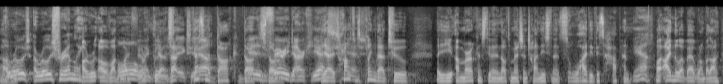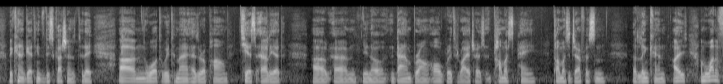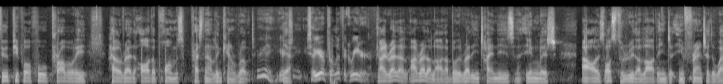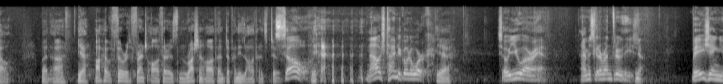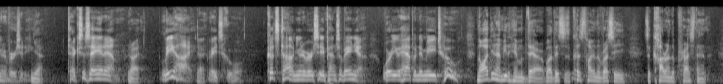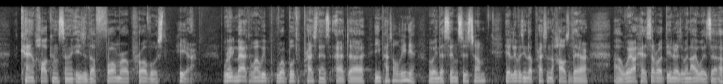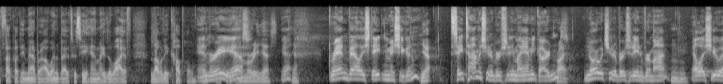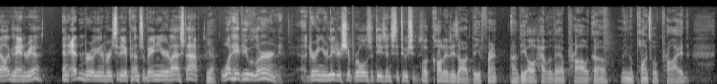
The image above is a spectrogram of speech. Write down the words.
Uh, a rose, a rose for Emily. Oh, Ro- oh, one of my Oh, favorite. my goodness yeah, that, sakes, That's a dark, dark it is story. very dark. Yes. yeah, it's hard to yes. explain that to the American students, not to mention Chinese students. So why did this happen? Yeah. Well, I know a background, but I, we can't get into discussions today. Um, Walt Whitman, Ezra Pound, T.S. Eliot, uh, um, you know, Dan Brown, all great writers. Thomas Paine, Thomas Jefferson, uh, Lincoln. I, I'm one of the few people who probably have read all the poems President Lincoln wrote. Really? You're, Yeah. So you're a prolific reader. I read a, I read a lot. I both read in Chinese, English. I was also to read a lot in in French as well. But uh, yeah, I have favorite French authors and Russian authors and Japanese authors too. So, yeah. now it's time to go to work. Yeah, So you are at, I'm just going to run through these. yeah, Beijing University, yeah. Texas A&M, Right. Lehigh, Yeah. great school, Kutztown University, of Pennsylvania, where you happen to meet who? No, I didn't meet him there, but this is Kutztown University. The current president, Ken Hawkinson, is the former provost here. We Right. met when we were both presidents at uh, in Pennsylvania. We were in the same system. He lives in the president's house there, uh, where I had several dinners when I was uh, a faculty member. I went back to see him, his wife, lovely couple. Anne Marie, people. yes. Anne Marie, yes. Yeah. yeah, Grand Valley State in Michigan, yeah. St. Thomas University in Miami Gardens, Right. Norwich University in Vermont, LSU Alexandria, and Edinboro University of Pennsylvania, your last stop. Yeah. What have you learned uh, during your leadership roles at these institutions? Well, colleges are different, and they all have their proud, uh, you know, points of pride,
